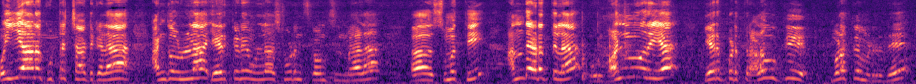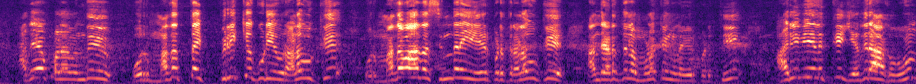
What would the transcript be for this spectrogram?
பொய்யான குற்றச்சாட்டுகளை அங்கே உள்ள ஏற்கனவே உள்ள ஸ்டூடெண்ட்ஸ் கவுன்சில் மேலே சுமத்தி அந்த இடத்துல ஒரு வன்முறையை ஏற்படுத்துகிற அளவுக்கு முழக்கமிடுறது. அதே போல வந்து ஒரு மதத்தை பிரிக்கக்கூடிய ஒரு அளவுக்கு ஒரு மதவாத சிந்தனையை ஏற்படுத்துகிற அளவுக்கு அந்த இடத்துல முழக்கங்களை ஏற்படுத்தி அறிவியலுக்கு எதிராகவும்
